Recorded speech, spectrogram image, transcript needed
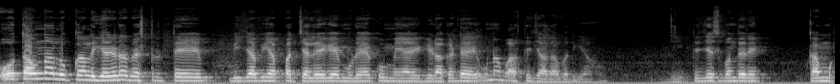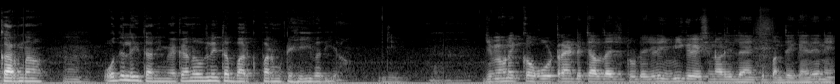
ਉਹ ਤਾਂ ਉਹਨਾਂ ਲੋਕਾਂ ਲਈ ਆ ਜਿਹੜਾ ਵੈਸਟਰ ਤੇ ਵੀਜ਼ਾ ਵੀ ਆਪਾਂ ਚਲੇ ਗਏ ਮੁੜਿਆ ਘੁੰਮੇ ਆਏ ਗੇੜਾ ਕੱਢਿਆ ਉਹਨਾਂ ਵਾਸਤੇ ਜ਼ਿਆਦਾ ਵਧੀਆ ਉਹ। ਜੀ। ਤੇ ਜਿਸ ਬੰਦੇ ਨੇ ਕੰਮ ਕਰਨਾ ਉਹਦੇ ਲਈ ਤਾਂ ਨਹੀਂ ਮੈਂ ਕਹਿੰਦਾ ਉਹਦੇ ਲਈ ਤਾਂ ਵਰਕ ਪਰਮਿਟ ਹੀ ਵਧੀਆ। ਜੀ। ਜਿਵੇਂ ਹੁਣ ਇੱਕ ਹੋਰ ਟ੍ਰੈਂਡ ਚੱਲਦਾ ਜੀ ਤੁਹਾਡੇ ਜਿਹੜੀ ਇਮੀਗ੍ਰੇਸ਼ਨ ਵਾਲੀ ਲਾਈਨ 'ਚ ਬੰਦੇ ਕਹਿੰਦੇ ਨੇ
